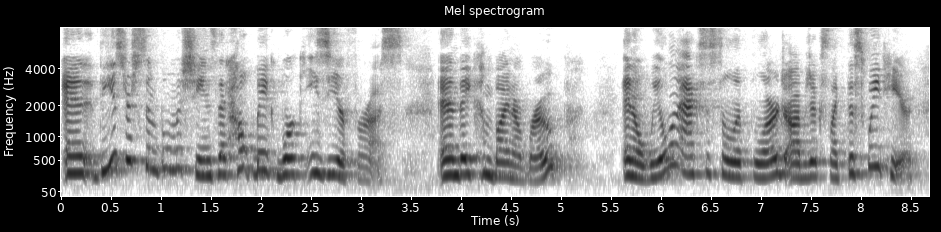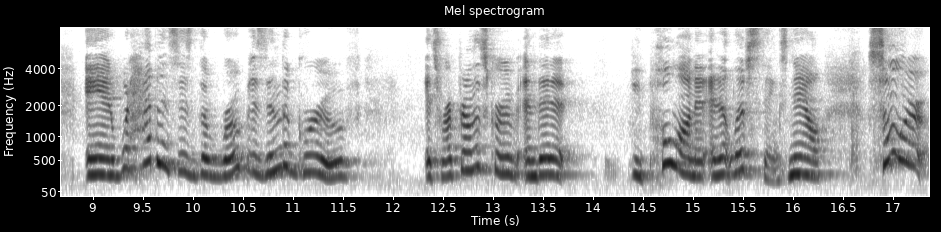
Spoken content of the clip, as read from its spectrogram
And these are simple machines that help make work easier for us. And they combine a rope and a wheel and axis to lift large objects like this weight here. And what happens is the rope is in the groove, it's wrapped around this groove, and then it you pull on it and it lifts things. Now, somewhere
